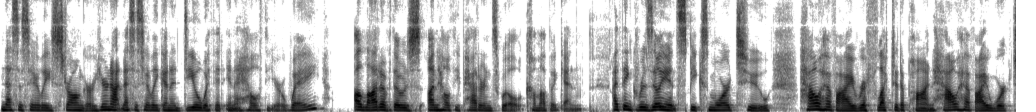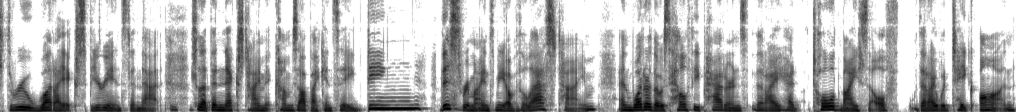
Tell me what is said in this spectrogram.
necessarily stronger. You're not necessarily going to deal with it in a healthier way. A lot of those unhealthy patterns will come up again. I think resilience speaks more to how have I reflected upon, how have I worked through what I experienced in that, mm-hmm. so that the next time it comes up, I can say, ding, this reminds me of the last time. And what are those healthy patterns that I had told myself that I would take on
